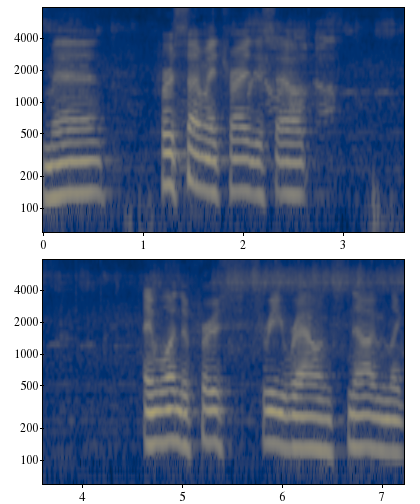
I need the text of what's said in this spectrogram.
Man, first time I tried this out, I won the first three rounds. Now I'm like,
